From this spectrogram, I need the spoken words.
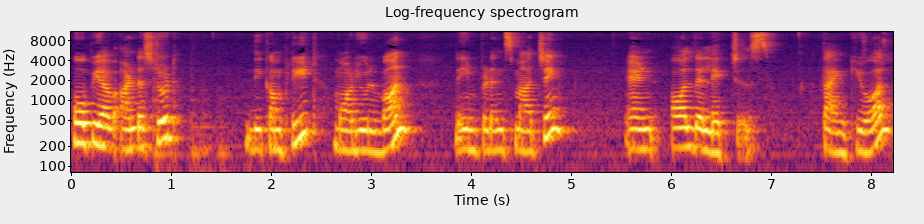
hope you have understood the complete module 1, the impedance matching and all the lectures. Thank you all.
